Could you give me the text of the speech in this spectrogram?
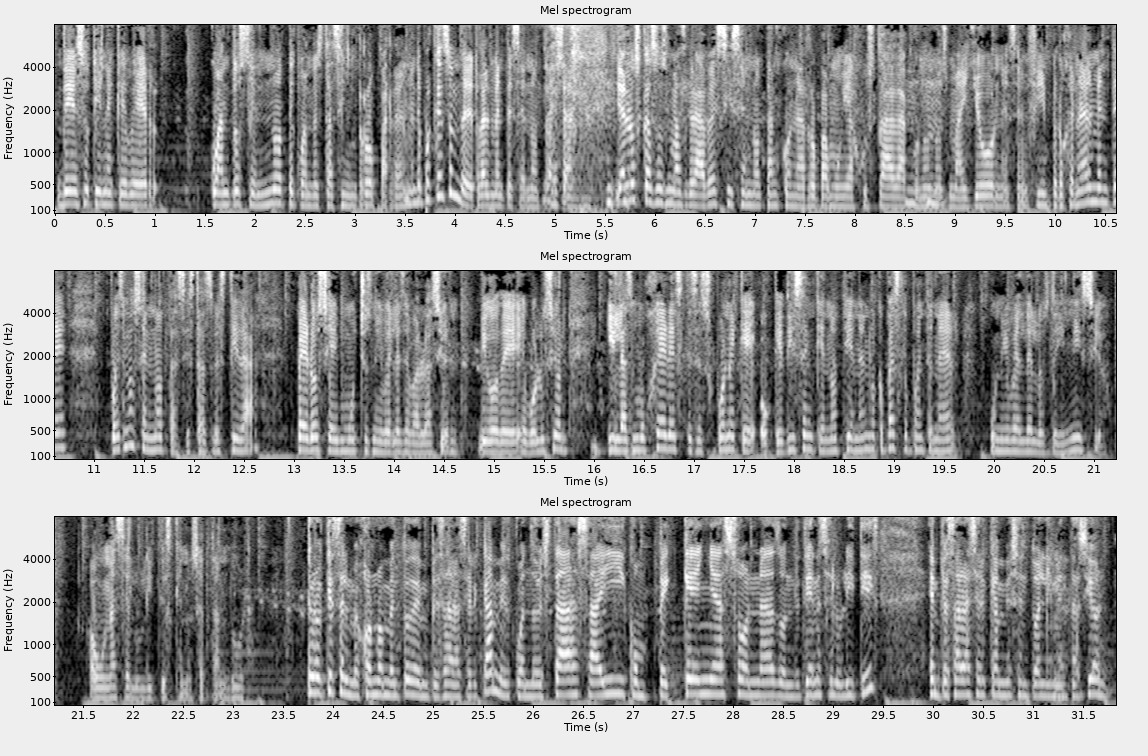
de eso tiene que ver cuánto se note cuando está sin ropa realmente, porque es donde realmente se nota. O sea, ya los casos más graves sí se notan con la ropa muy ajustada, con unos mayones, en fin, pero generalmente pues no se nota si estás vestida, pero sí hay muchos niveles de evaluación, digo, de evolución. Y las mujeres que se supone que o que dicen que no tienen, lo que pasa es que pueden tener un nivel de los de inicio o una celulitis que no sea tan dura creo que es el mejor momento de empezar a hacer cambios. Cuando estás ahí con pequeñas zonas donde tienes celulitis, empezar a hacer cambios en tu alimentación.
